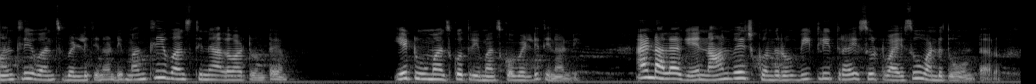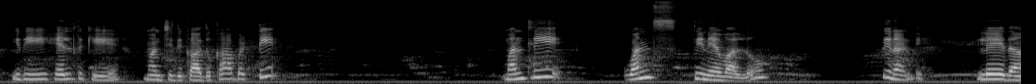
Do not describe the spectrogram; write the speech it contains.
మంత్లీ వన్స్ వెళ్ళి తినండి. మంత్లీ వన్స్ తినే అలవాటు ఉంటే ఏ టూ మంత్స్కో త్రీ మంత్స్కో వెళ్ళి తినండి. అండ్ అలాగే నాన్ వెజ్ కొందరు వీక్లీ థ్రైస్ ట్వైస్ వండుతూ ఉంటారు. ఇది హెల్త్కి మంచిది కాదు కాబట్టి మంత్లీ వన్స్ తినేవాళ్ళు తినండి. లేదా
